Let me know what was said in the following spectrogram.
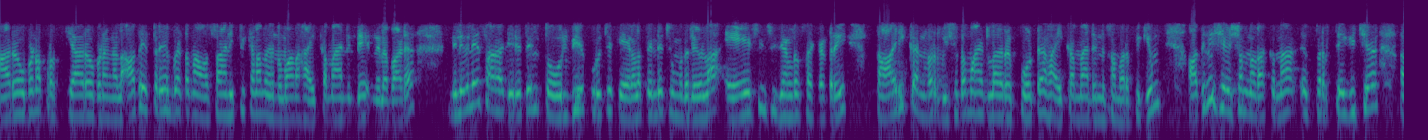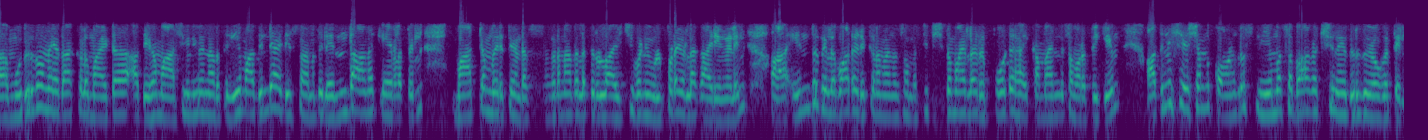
ആരോപണ പ്രത്യാരോപണങ്ങൾ അത് എത്രയും പെട്ടെന്ന് അവസാനിപ്പിക്കണം എന്നുമാണ് ഹൈക്കമാൻഡിന്റെ നിലപാട്. നിലവിലെ സാഹചര്യത്തിൽ തോൽവിയെക്കുറിച്ച് കേരളത്തിന്റെ ചുമതലയുള്ള A I C C general secretary Tariq Anwar വിശദമായിട്ടുള്ള റിപ്പോർട്ട് ഹൈക്കമാൻഡിന് സമർപ്പിക്കും. അതിനുശേഷം നടക്കുന്ന പ്രത്യേകിച്ച് മുതിർന്ന നേതാക്കളുമായിട്ട് അദ്ദേഹം ആശയവിനിമയം നടത്തുകയും അതിന്റെ അടിസ്ഥാനത്തിൽ എന്താണ് കേരളത്തിൽ മാറ്റം വരുത്തേണ്ടത്? സംഘടനാ തലത്തിലുള്ള അഴിച്ചുപണി ഉൾപ്പെടെയുള്ള കാര്യങ്ങളിൽ എന്ത് നിലപാടെടുക്കണമെന്ന് സംബന്ധിച്ച് വിശദമായിട്ടുള്ള റിപ്പോർട്ട് ഹൈക്കമാൻഡിന് സമർപ്പിക്കുകയും അതിനുശേഷം കോൺഗ്രസ് നിയമസഭാ കക്ഷി നേതൃത്വ യോഗത്തിൽ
